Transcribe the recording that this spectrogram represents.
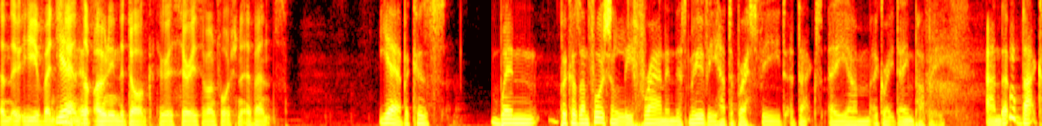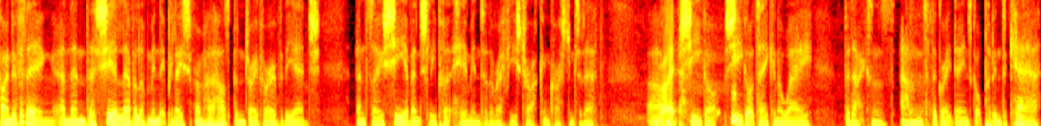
and he eventually Yeah, ends up owning the dog through a series of unfortunate events. Yeah, because when because unfortunately Fran in this movie had to breastfeed a Dax a um a Great Dane puppy, and that- that kind of thing, and then the sheer level of manipulation from her husband drove her over the edge, and so she eventually put him into the refuse truck and crushed him to death. Um, Right. She got she got taken away. The Dachshunds and the Great Danes got put into care.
